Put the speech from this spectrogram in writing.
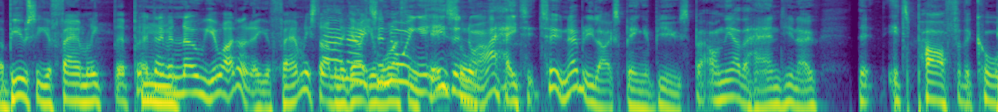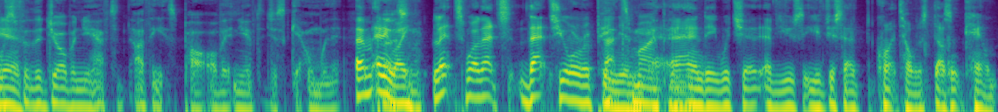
abuse of your family. I don't even know you. I don't know your family. Start Hmm. No, having a go no, at your wife annoying. and It kids is or- annoying. I hate it too. Nobody likes being abused. But on the other hand, you know, that it's par for the course Yeah. for the job, and you have to. I think it's part of it, and you have to just get on with it. Um, anyway, personally. let's. Well, that's that's your opinion, That's my uh. Andy, which uh, have you, you've just had quite told us doesn't count.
